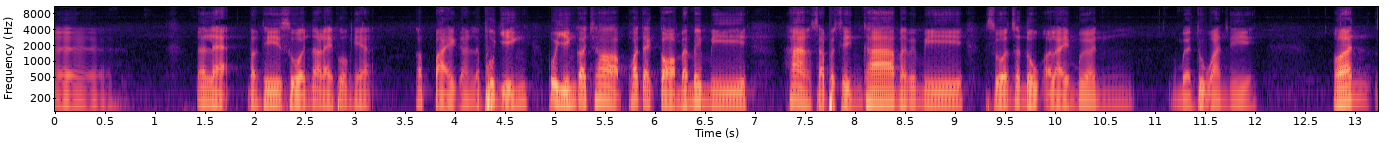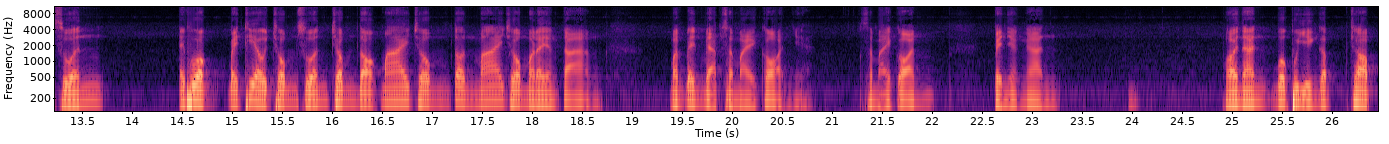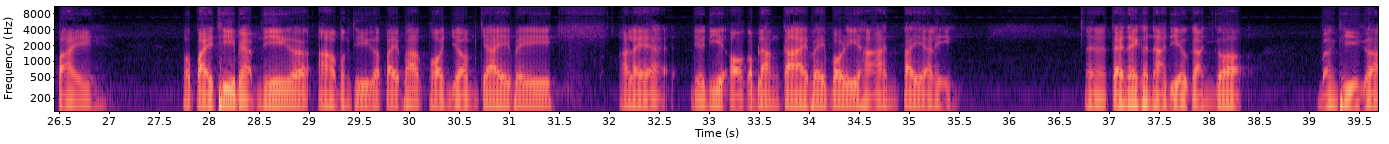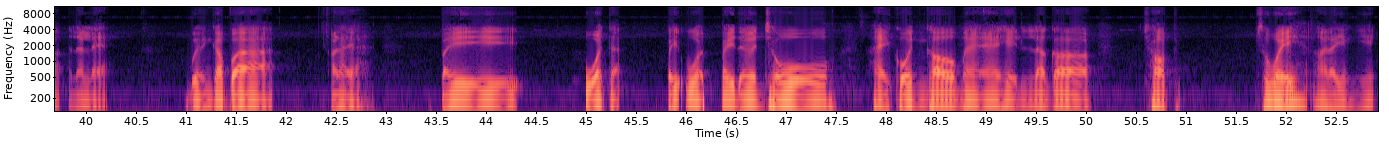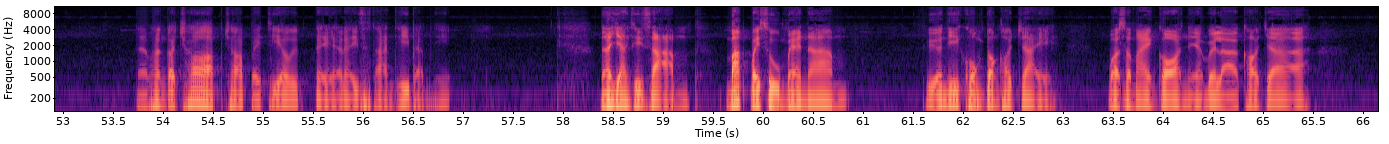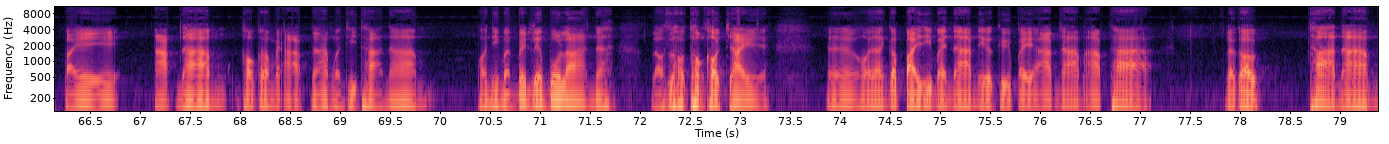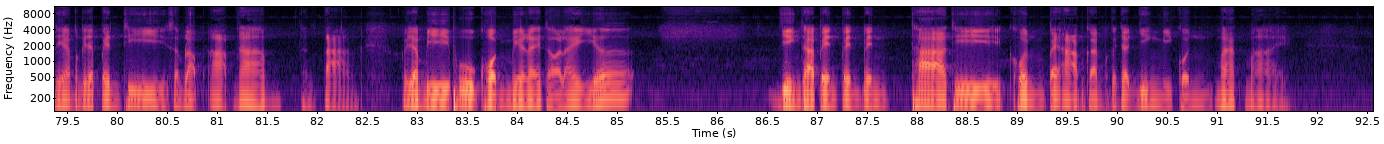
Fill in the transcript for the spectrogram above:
เออ นั่นแหละ บางทีสวนอะไรพวกเนี้ยก็ไปกันแล้วผู้หญิง ผู้หญิงก็ชอบ เพราะแต่ก่อนมันไม่มีห้างสรรพสินค้า มันไม่มีสวนสนุกอะไรเหมือนเหมือนทุกวันนี้ เพราะฉะนั้นสวนไอ้พวกไปเที่ยวชมสวนชมดอกไม้ชม ต้นไม้ชมอะไรต่างๆ มันเป็นแบบสมัยก่อนไงสมัยก่อนเป็นอย่างนั้น เพราะนั้นพวกผู้หญิงก็ชอบไปพอไปที่แบบนี้ก็อ้าวบางทีก็ไปพักผ่อนยอมใจไปอะไรอะ่ะ เดี๋ยวนี้ออกกำลังกายไปบริหารไปอะไรอีกแต่ในขณะเดียวกันก็บางทีก็นั่นแหละ เหมือนกับว่า อะไรอะ่ะไปอวดอะไปอวดไปเดินโชว์ ให้คนเขาแหมเห็นแล้วก็ชอบสวยอะไรอย่างนี้นะพันก็ชอบชอบไปเที่ยวเตะอะไรสถานที่แบบนี้นะอย่างที่สามมักไปสู่แม่น้ำคืออันนี้คงต้องเข้าใจ ว่าสมัยก่อนเนี่ย เวลาเขาจะไปอาบน้ำเขาก็ต้องไปอาบน้ำกันที่ท่าน้ำเพราะนี่มันเป็นเรื่องโบราณนะ เราเราต้องเข้าใจเออเพราะฉะนั้นก็ไปที่แม่น้ำนี่ก็คือไปอาบน้ำอาบท่า แล้วก็ท่าน้ำเนี่ยมันก็จะเป็นที่สำหรับอาบน้ำต่างๆ ก็จะมีผู้คนมีอะไรต่ออะไรเยอะ ยิ่งถ้าเป็นเป็นเป็นท่าที่คนไปอาบกันมันก็จะยิ่งมีคนมากมาย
